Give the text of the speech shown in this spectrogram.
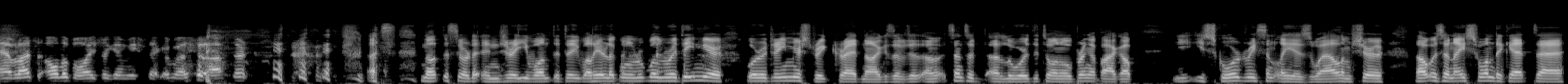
Uh, but that's all the boys were giving me stick about it after. That's not the sort of injury you want to do. Well, here, look, we'll we'll redeem your we'll redeem your street cred now because uh, since I, I lowered the tone, we'll bring it back up. You, you scored recently as well. I'm sure that was a nice one to get uh,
